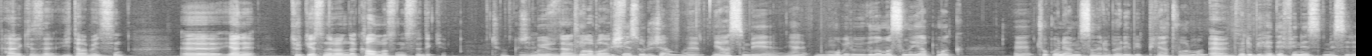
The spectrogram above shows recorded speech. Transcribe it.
herkese hitap etsin. Ee, yani Türkiye sınırlarında kalmasın istedik. Çok güzel. Bu yüzden Teknik global bir şey soracağım e, Yasin Bey'e. Yani mobil uygulamasını yapmak e, çok önemli sanırım böyle bir platformun. Evet. Böyle bir hedefiniz mesela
